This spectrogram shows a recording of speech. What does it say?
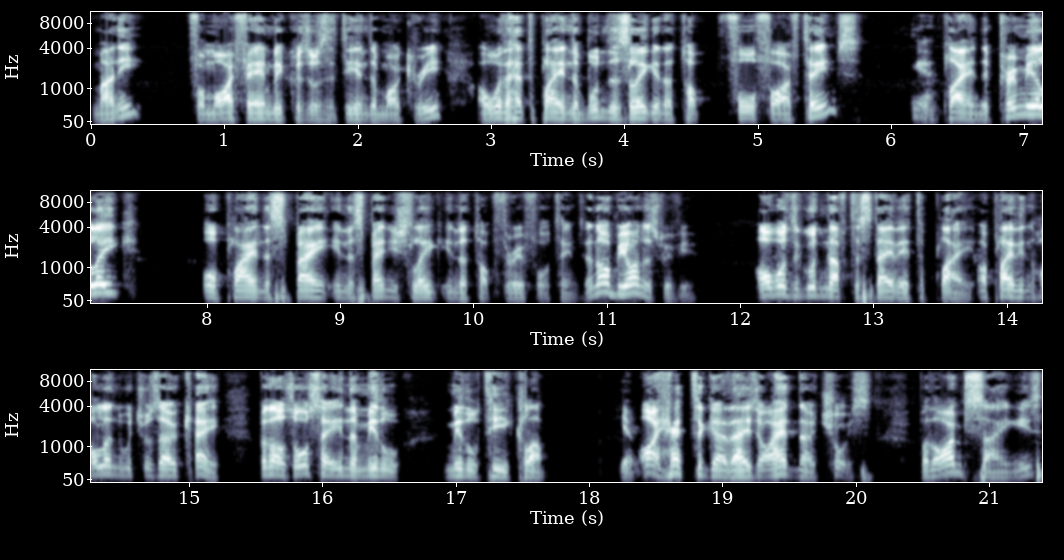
money for my family because it was at the end of my career, I would have had to play in the Bundesliga in the top four or five teams, yeah. play in the Premier League, or play in the Spain in the Spanish league in the top three or four teams. And I'll be honest with you, I wasn't good enough to stay there to play. I played in Holland, which was okay, but I was also in the middle middle tier club. Yep. I had to go Asia. I had no choice. But I'm saying is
